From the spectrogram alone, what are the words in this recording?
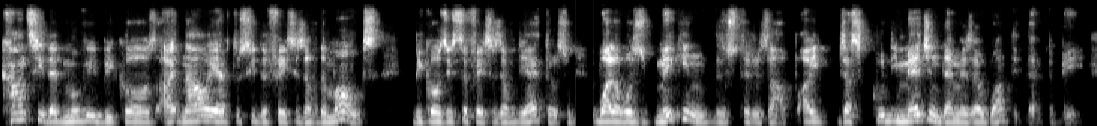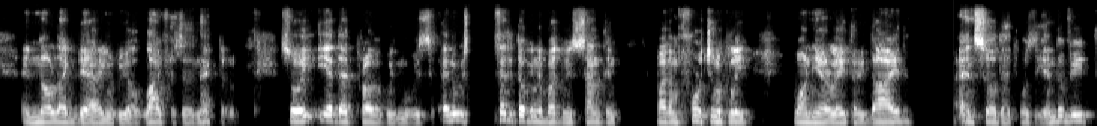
can't see that movie because I now I have to see the faces of the monks because it's the faces of the actors. While I was making those stories up, I just could imagine them as I wanted them to be, and not like they are in real life as an actor. So he had that problem with movies, and we started talking about doing something. But unfortunately, one year later, he died, and so that was the end of it.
